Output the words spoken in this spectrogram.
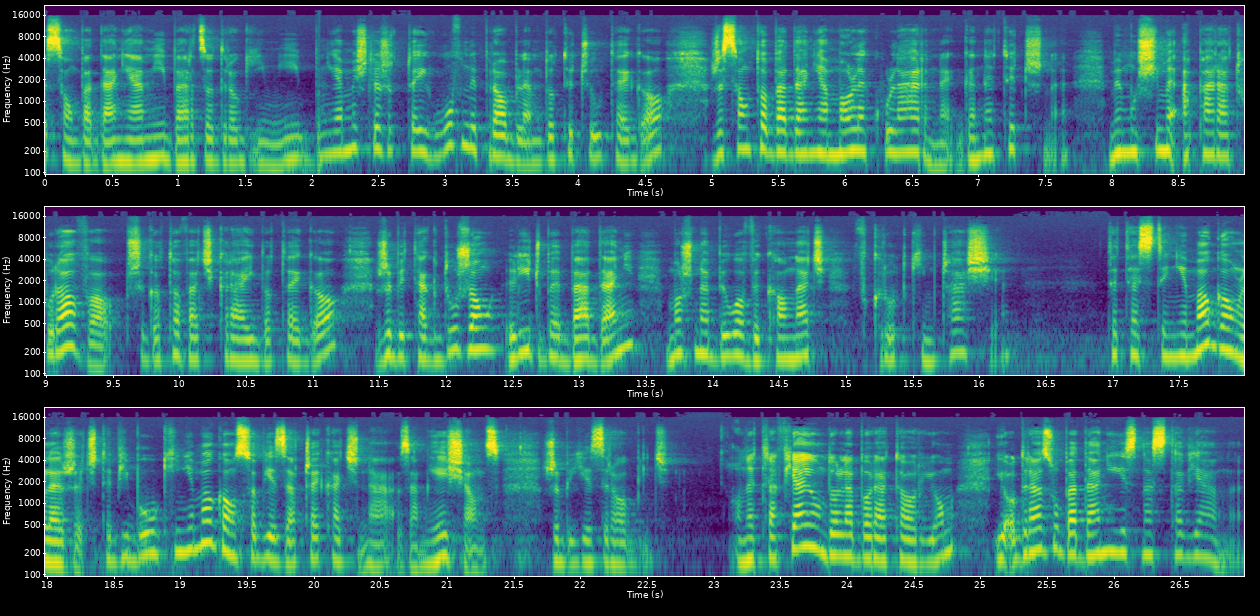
są badaniami bardzo drogimi. Ja myślę, że tutaj główny problem dotyczył tego, że są to badania molekularne, genetyczne. My musimy aparaturowo przygotować kraj do tego, żeby tak dużą liczbę badań można było wykonać w krótkim czasie. Te testy nie mogą leżeć, te bibułki nie mogą sobie zaczekać na, za miesiąc, żeby je zrobić. One trafiają do laboratorium i od razu badanie jest nastawiane.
